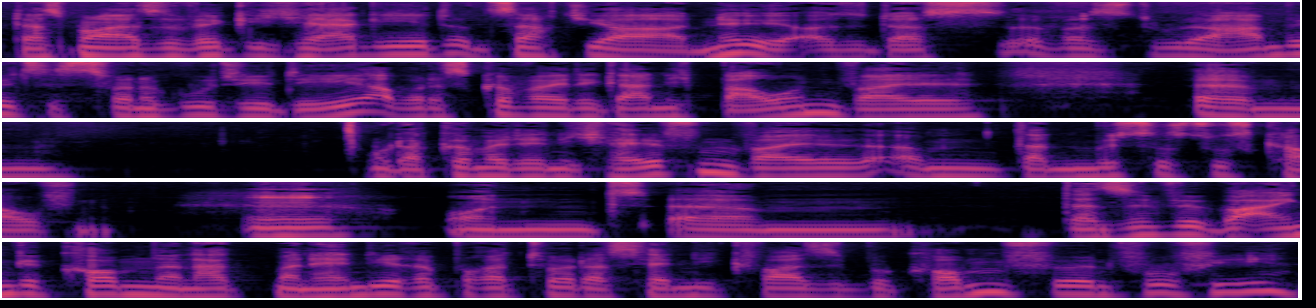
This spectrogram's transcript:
dass man also wirklich hergeht und sagt, ja, nee, also das, was du da haben willst, ist zwar eine gute Idee, aber das können wir dir gar nicht bauen, weil, ähm, oder können wir dir nicht helfen, weil ähm, dann müsstest du es kaufen. Mhm. Und ähm, dann sind wir übereingekommen, dann hat mein Handyreparateur das Handy quasi bekommen für einen Fuffi,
